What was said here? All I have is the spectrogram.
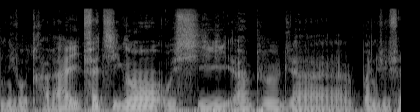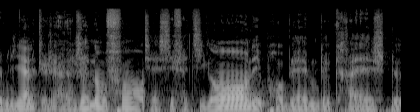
niveau travail, fatigant aussi un peu d'un point de vue familial j'ai un jeune enfant, c'est assez fatigant, des problèmes de crèche, de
